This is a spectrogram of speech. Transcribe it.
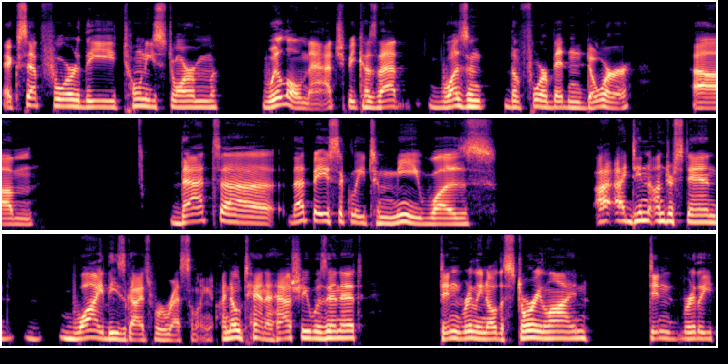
except for the Toni Storm Willow match, because that wasn't the Forbidden Door, um, that uh, that basically to me was I, I didn't understand why these guys were wrestling. I know Tanahashi was in it, didn't really know the storyline, didn't really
